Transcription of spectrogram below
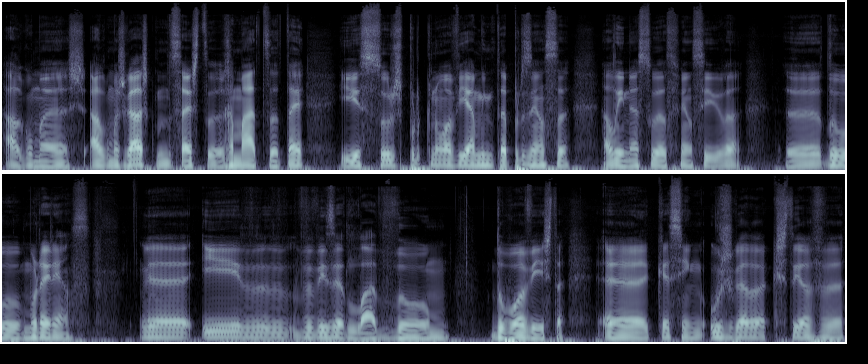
algumas, algumas jogadas, como disseste, remates até, e isso surge porque não havia muita presença ali na sua defensiva uh, do Moreirense. Uh, e de, de, dizer do lado do, do Boa Vista uh, que assim o jogador que esteve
